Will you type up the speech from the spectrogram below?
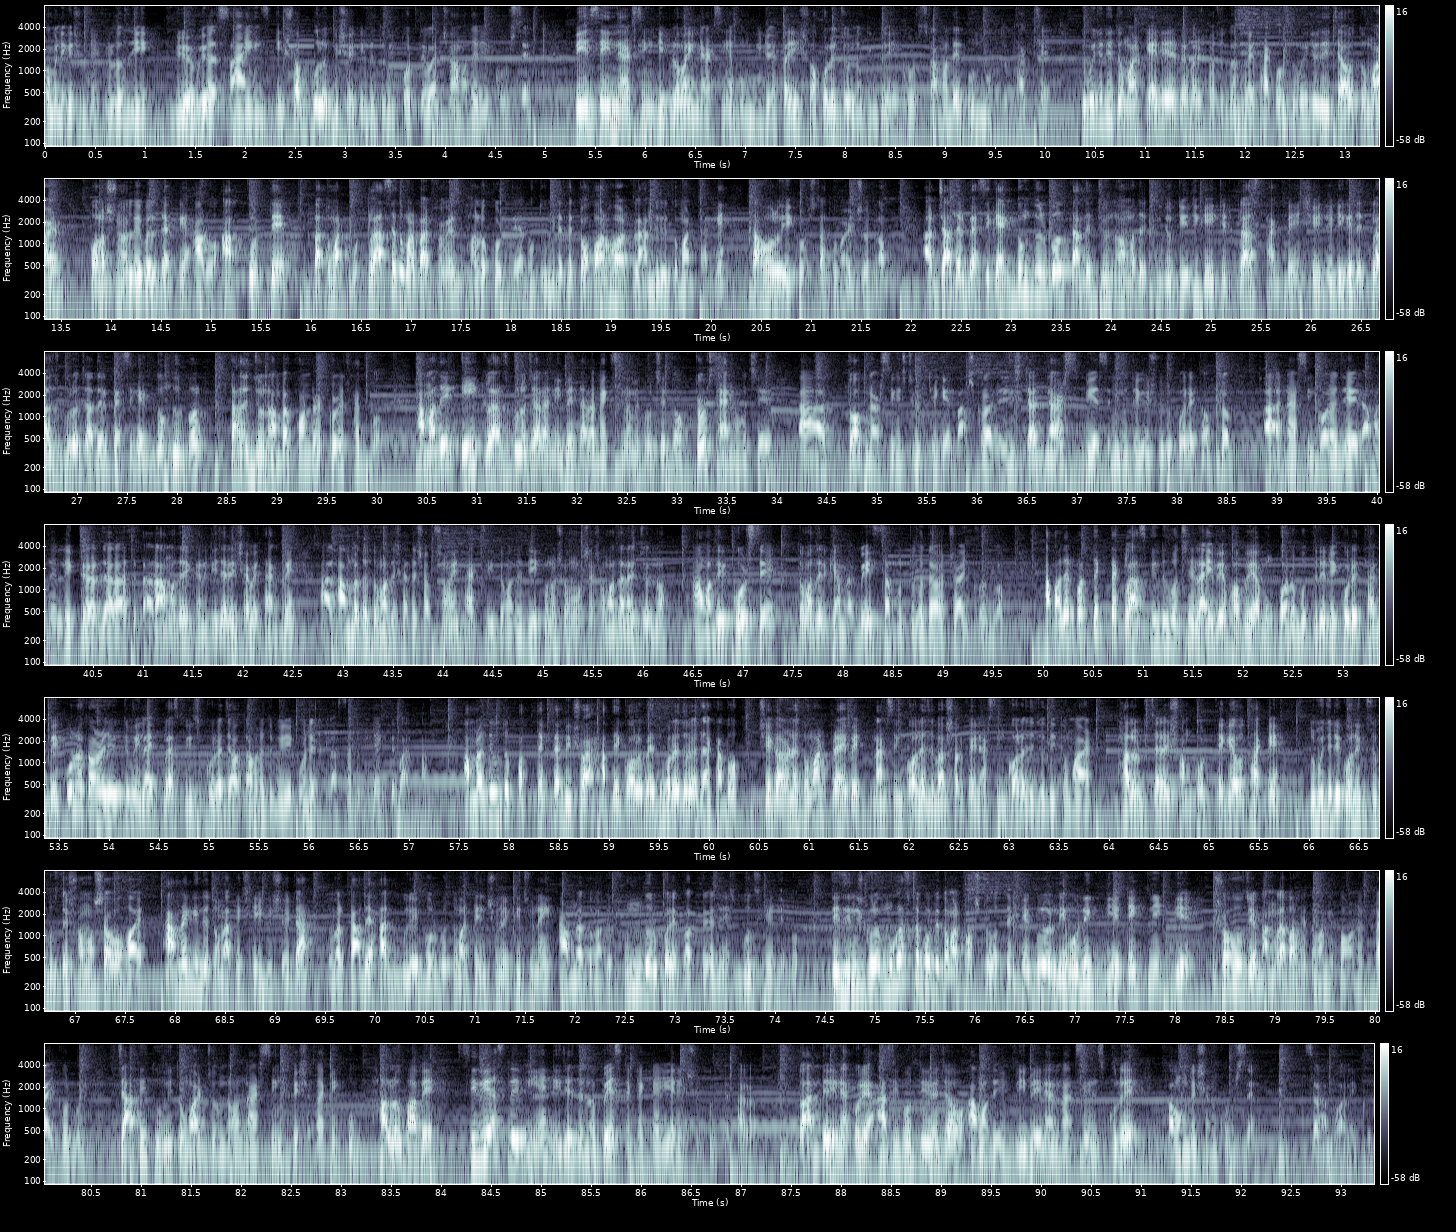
কমিউনিকেশন টেকনোলজি বিহেভিয়ার সায়েন্স এই সবগুলো বিষয় কিন্তু তুমি পড়তে পারছ আমাদের এই কোর্সে BSc nursing diploma in nursing এবং মিডওয়াইফারি সকলের জন্য কিন্তু এই কোর্সটা আমাদের উন্মুক্ত থাকছে। তুমি যদি তোমার ক্যারিয়ার ব্যাপারে সচেতন হয়ে থাকো, তুমি যদি চাও তোমার পড়াশোনার লেভেলটাকে আরও আপ করতে বা তোমার ক্লাসে তোমার পারফরমেন্স ভালো করতে এবং তুমি যাতে টপার হওয়ার প্ল্যান যদি তোমার থাকে, তাহলে এই কোর্সটা তোমার জন্য। আর যাদের বেসিক একদম দুর্বল, তাদের জন্য আমাদের কিন্তু ডেডিকেটেড ক্লাস থাকবে। সেই ডেডিকেটেড ক্লাসগুলো যাদের বেসিক একদম দুর্বল, তাদের জন্য আমরা কন্ডাক্ট করে থাকব। আমাদের এই ক্লাসগুলো যারা নিবে, তারা ম্যাক্সিমামই হচ্ছে ডক্টরস অ্যান্ড হচ্ছে টপ নার্সিং ইনস্টিটিউট থেকে পাশ করা রেজিস্টার্ড নার্স বিএসএমইউ থেকে শুরু করে টপ টপ নার্সিং কলেজের আমাদের লেকচারার যারা আছে, তারা আমাদের এখানে টিচার হিসাবে থাকবে। আর আমরা তো তোমাদের সাথে সবসময় থাকছি, তোমাদের যে কোনো সমস্যা সমাধানের জন্য আমাদের কোর্সে তোমাদেরকে আমরা বেস্ট সাপোর্টটুকু দেওয়ার ট্রাই করব। আমাদের প্রত্যেকটা ক্লাস কিন্তু হচ্ছে লাইভে হবে। এবং পরবর্তীতে রেকর্ডেড থাকবে। কোনো কারণে যদি তুমি লাইভ ক্লাস মিস করে যাও, তাহলে তুমি রেকর্ডেড ক্লাসটা তুমি দেখতে পারবা। আমরা যেহেতু প্রত্যেকটা বিষয় হাতে কলমে ধরে ধরে দেখাবো, সে কারণে তোমার প্রাইভেট নার্সিং কলেজে বা সরকারি নার্সিং কলেজে যদি তোমার ভালো টিচারের সংকট থেকেও থাকে, তুমি যদি কোনো কিছু বুঝতে সমস্যাও হয়, আমরা কিন্তু তোমাকে সেই বিষয়টা তোমার কাঁধে হাত বুলিয়ে বলব, তোমার টেনশনের কিছু নেই, আমরা তোমাকে সুন্দর করে প্রত্যেকটা জিনিস বুঝিয়ে দেবো। যে জিনিসগুলো মুখস্থ করতে তোমার কষ্ট হচ্ছে, সেগুলো নেমনিক দিয়ে টেকনিক দিয়ে সহজে বাংলা ভাষায় তোমাকে পড়ানোর ট্রাই করব। যাতে তুমি তোমার জন্য নার্সিং পেশাটাকে খুব ভালোভাবে সিরিয়াসলি নিয়ে নিজের জন্য বেস্ট একটা ক্যারিয়ার ইস্যু করতে পারো। তো আর দেরি না করে আজই ভর্তি হয়ে যাও আমাদের বিবেন নার্সিং স্কুলের ফাউন্ডেশন কোর্সে আসসালামু আলাইকুম।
